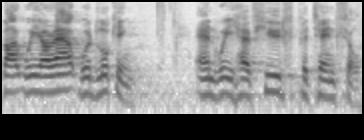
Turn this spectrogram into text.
but we are outward looking and we have huge potential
